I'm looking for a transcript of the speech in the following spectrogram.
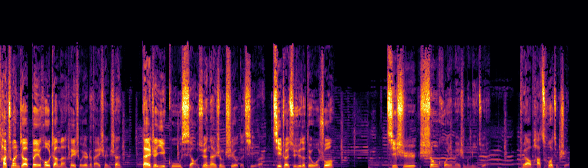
他穿着背后沾满黑手印的白衬衫，带着一股小学男生持有的气味，气喘吁吁地对我说：“其实生活也没什么秘诀，不要怕错就是了。”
